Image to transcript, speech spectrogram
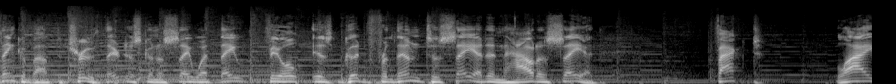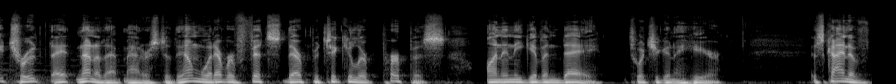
think about the truth. They're just going to say what they feel is good for them to say it and how to say it. Fact, lie, truth, they, none of that matters to them. Whatever fits their particular purpose on any given day, it's what you're going to hear. It's kind of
